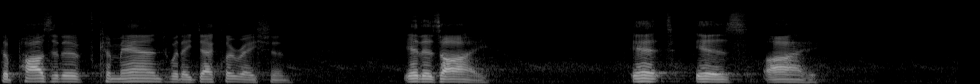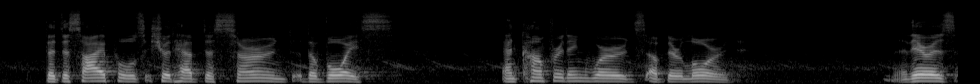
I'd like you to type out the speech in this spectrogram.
the positive command with a declaration It is I. It is I. The disciples should have discerned the voice and comforting words of their Lord. There is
